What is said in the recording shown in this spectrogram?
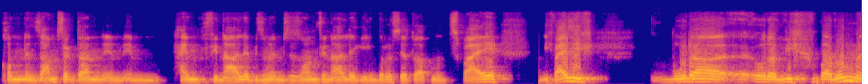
kommenden Samstag dann im, im Heimfinale, beziehungsweise im Saisonfinale gegen Borussia Dortmund 2. Ich weiß nicht, wo da oder wie, warum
